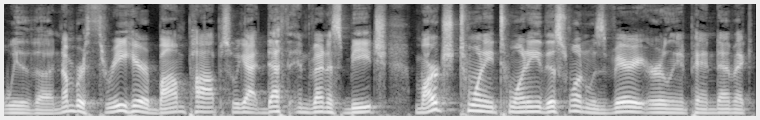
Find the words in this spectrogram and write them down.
with uh, number three here, Bomb Pops. We got Death in Venice Beach, March 2020. This one was very early in pandemic.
